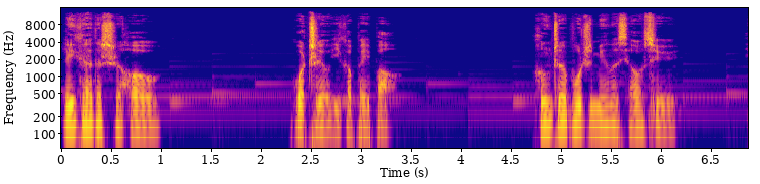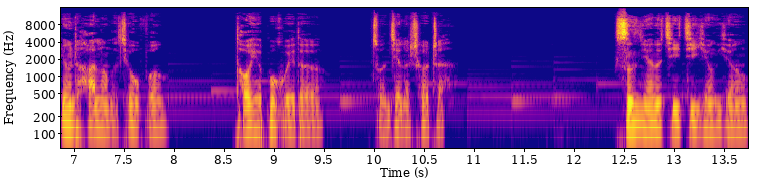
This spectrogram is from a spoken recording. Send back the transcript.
离开的时候，我只有一个背包，哼着不知名的小曲，迎着寒冷的秋风，头也不回地钻进了车站。四年的汲汲营营，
